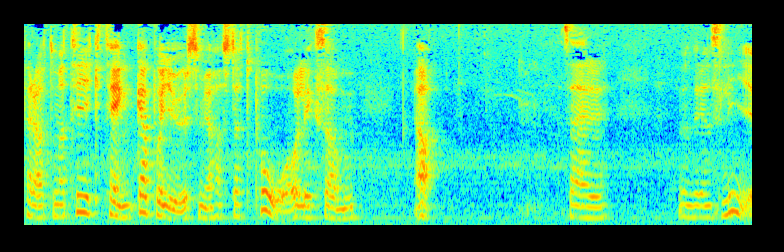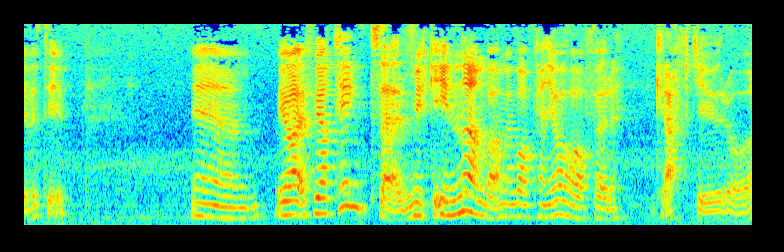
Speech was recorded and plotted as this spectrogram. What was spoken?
per automatik tänka på djur som jag har stött på och liksom, ja, så här under ens liv typ. Eh, jag, för jag har tänkt så här mycket innan, bara, men vad kan jag ha för kraftdjur och,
